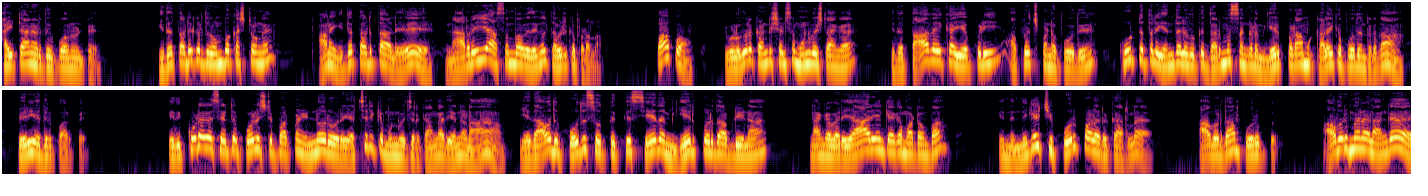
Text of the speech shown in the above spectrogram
ஹைட்டான இடத்துக்கு போகணுன்ட்டு இதை தடுக்கிறது ரொம்ப கஷ்டங்க. ஆனால் இதை தடுத்தாலே நிறைய அசம்பாவிதங்கள் தவிர்க்கப்படலாம். பார்ப்போம். இவ்வளோ தூரம் கண்டிஷன்ஸை முன் வச்சிட்டாங்க. இதை தாவேக்கா எப்படி அப்ரோச் பண்ண போது கூட்டத்தில் எந்த அளவுக்கு தர்ம சங்கடம் ஏற்படாமல் கலைக்க போதுன்றதான் பெரிய எதிர்பார்ப்பு. இது கூடவே சேர்த்து போலீஸ் டிபார்ட்மெண்ட் இன்னொரு ஒரு எச்சரிக்கை முன் வச்சிருக்காங்க. அது என்னன்னா ஏதாவது பொது சொத்துக்கு சேதம் ஏற்படுது அப்படின்னா நாங்கள் வேற யாரையும் கேட்க மாட்டோம்ப்பா இந்த நிகழ்ச்சி பொறுப்பாளர் இருக்கார்ல அவர் தான் பொறுப்பு. அவர் மேலே நாங்கள்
